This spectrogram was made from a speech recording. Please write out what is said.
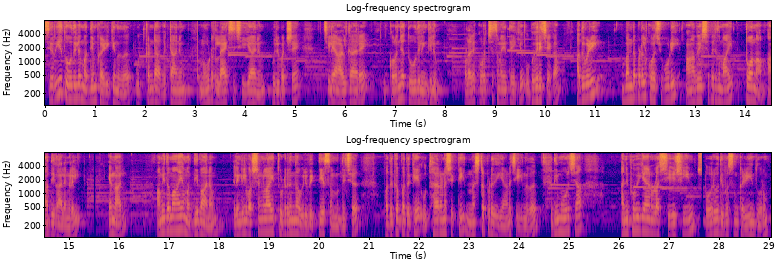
ചെറിയ തോതിൽ മദ്യം കഴിക്കുന്നത് ഉത്കണ്ഠ അകറ്റാനും മൂഡ് റിലാക്സ് ചെയ്യാനും ഒരുപക്ഷെ ചില ആൾക്കാരെ കുറഞ്ഞ തോതിലെങ്കിലും വളരെ കുറച്ച് സമയത്തേക്ക് ഉപകരിച്ചേക്കാം. അതുവഴി ബന്ധപ്പെടൽ കുറച്ചുകൂടി ആവേശഭരിതമായി തോന്നാം ആദ്യകാലങ്ങളിൽ. എന്നാൽ അമിതമായ മദ്യപാനം അല്ലെങ്കിൽ വർഷങ്ങളായി തുടരുന്ന ഒരു വ്യക്തിയെ സംബന്ധിച്ച് പതുക്കെ പതുക്കെ ഉദ്ധാരണശക്തി നഷ്ടപ്പെടുകയാണ് ചെയ്യുന്നത്. അതിമൂർച്ച അനുഭവിക്കാനുള്ള ശേഷിയും ഓരോ ദിവസം കഴിയും തോറും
